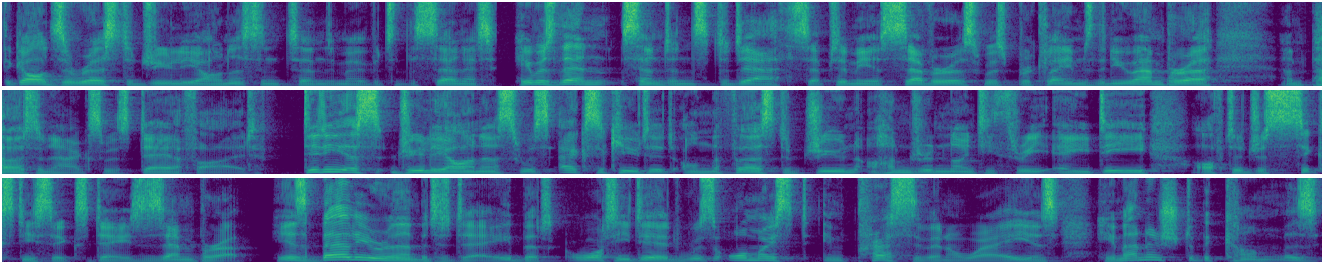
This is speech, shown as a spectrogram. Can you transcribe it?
The guards arrested Julianus and turned him over to the Senate. He was then sentenced to death. Septimius Severus was proclaimed the new emperor, and Pertinax was deified. Didius Julianus was executed on the 1st of June 193 AD after just 66 days as emperor. He is barely remembered today, but what he did was almost impressive in a way, as he managed to become as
